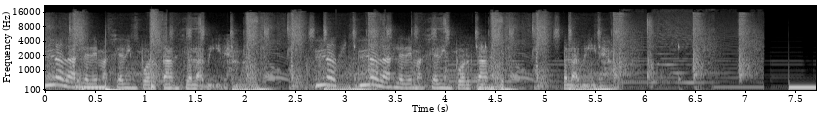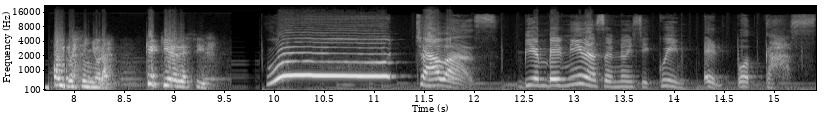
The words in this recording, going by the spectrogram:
no darle demasiada importancia a la vida. No, no darle demasiada importancia a la vida. Oiga, señora, ¿qué quiere decir? ¡Uh! Chavas, bienvenidas a Noisy Queen, el podcast,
